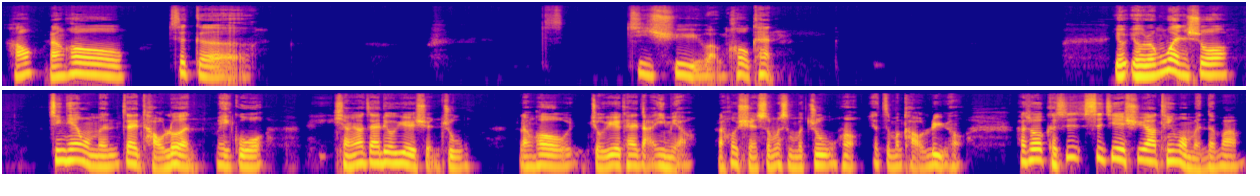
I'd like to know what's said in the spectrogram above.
好，然后这个继续往后看，有有人问说，今天我们在讨论美国想要在六月选猪。然后九月开打疫苗，然后选什么什么猪哈，要怎么考虑哈？他说：“可是世界需要听我们的吗？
